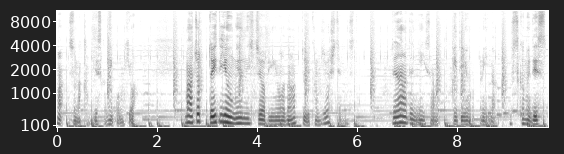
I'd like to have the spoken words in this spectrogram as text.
まあ、そんな感じですかね、この日は。まあ、ちょっとエディオンを見るにしては微妙だなという感じはしてました。で、7.23エディオンアリーナ2日目です。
